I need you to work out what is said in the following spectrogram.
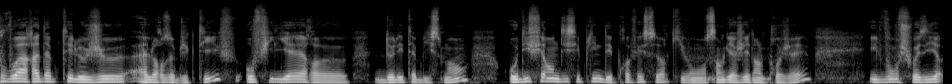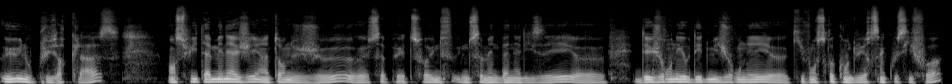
pouvoir adapter le jeu à leurs objectifs, aux filières euh, de l'établissement, aux différentes disciplines des professeurs qui vont s'engager dans le projet. Ils vont choisir une ou plusieurs classes. Ensuite, aménager un temps de jeu. Euh, ça peut être soit une, semaine banalisée, euh, des journées ou des demi-journées qui vont se reconduire cinq ou six fois.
